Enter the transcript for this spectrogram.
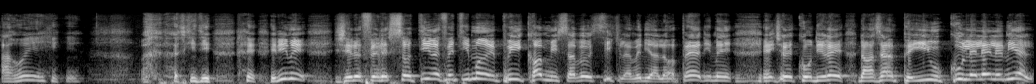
Ah oui il dit, il dit, mais je le ferai sortir effectivement. Et puis, comme il savait aussi qu'il avait dit à leur père, il dit, mais je les conduirai dans un pays où coule le miel.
